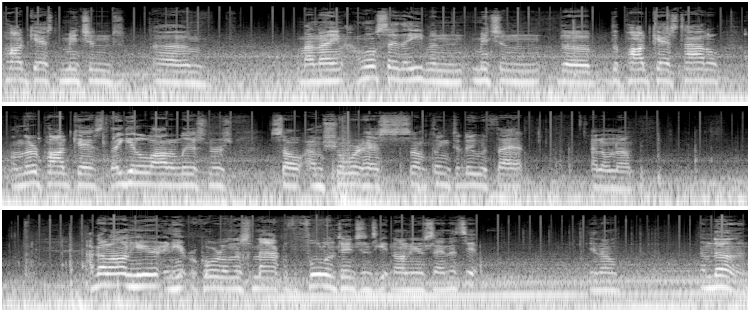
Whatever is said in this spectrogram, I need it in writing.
podcast mentioned um, my name. I want to say they even mentioned the the podcast title on their podcast. They get a lot of listeners, so I'm sure it has something to do with that. I don't know. I got on here and hit record on this mic with the full intentions getting on here and saying, that's it. You know, I'm done.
